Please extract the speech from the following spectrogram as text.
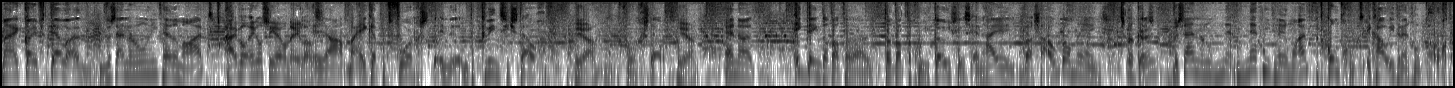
Maar ik kan je vertellen, we zijn er nog niet helemaal uit. Hij wil Engels en jij wil Nederlands. Ja, maar ik heb het voorgest- in de, de Quincy-stijl Ja, voorgesteld. ja. En eh, ik denk dat dat, eh, dat dat de goede keuze is. En hij was er ook wel mee eens. Oké. Dus we zijn er nog net, net niet helemaal uit. Het komt goed. Ik hou iedereen goed op de hoogte.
